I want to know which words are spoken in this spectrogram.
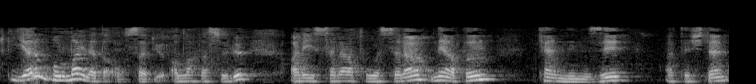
Çünkü yarım hurmayla da olsa diyor Allah Resulü aleyhissalatu vesselam ne yapın? Kendinizi ateşten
